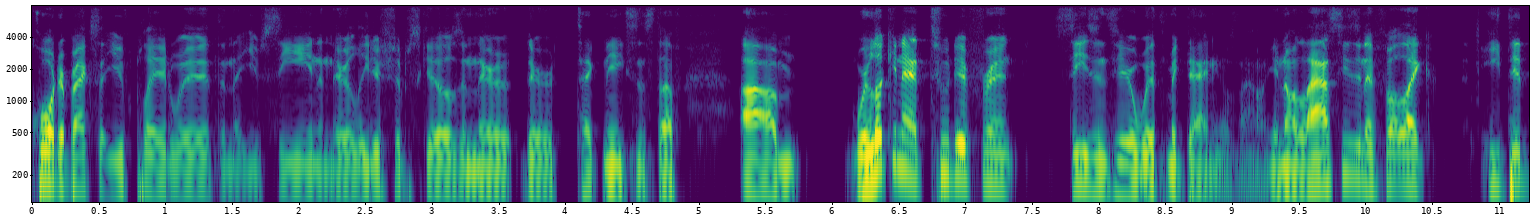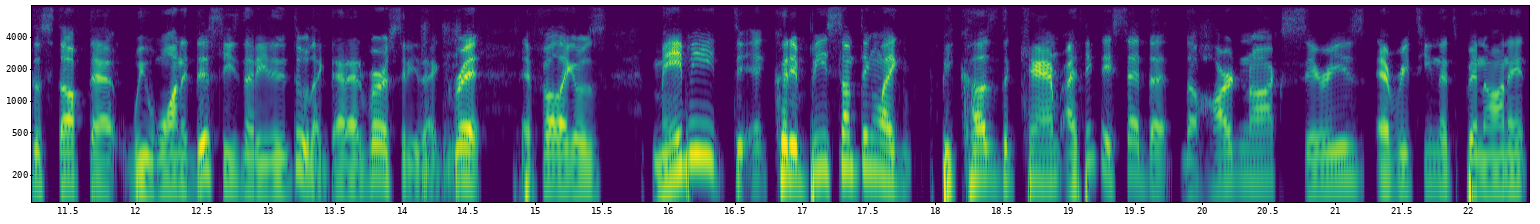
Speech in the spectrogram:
quarterbacks that you've played with and that you've seen and their leadership skills and their their techniques and stuff. Um, we're looking at two different seasons here with McDaniels now. You know, last season it felt like he did the stuff that we wanted this season that he didn't do, like that adversity, that grit. It felt like it was maybe could it be something like because the cam I think they said that the Hard Knocks series, every team that's been on it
